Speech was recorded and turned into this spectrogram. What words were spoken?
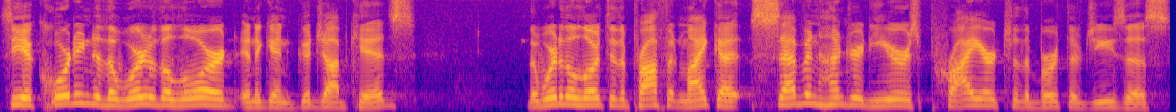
See, according to the word of the Lord, and again, good job, kids. The word of the Lord through the prophet Micah, 700 years prior to the birth of Jesus,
